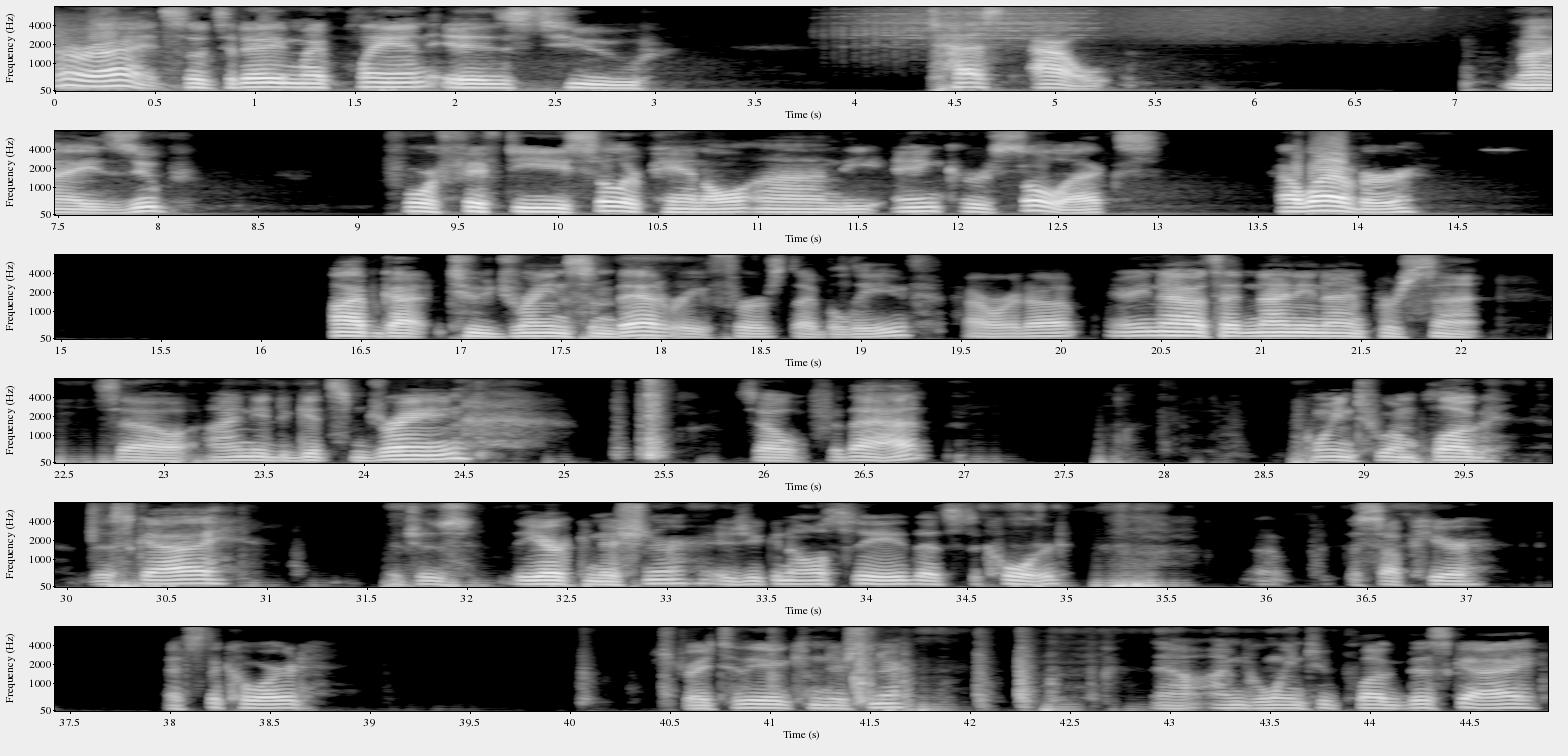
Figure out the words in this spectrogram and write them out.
All right, so today my plan is to test out my Zoop 450 solar panel on the Anker Solix. However, I've got to drain some battery first, I believe. Power it up. Right now it's at 99%. So I need to get some drain. So for that, I'm going to unplug this guy, which is the air conditioner. As you can all see, that's the cord. I'll put this up here. That's the cord. Straight to the air conditioner. Now I'm going to plug this guy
